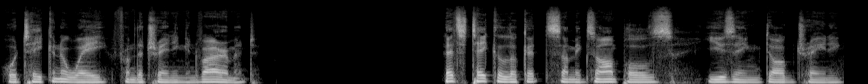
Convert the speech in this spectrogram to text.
or taken away from the training environment. Let's take a look at some examples using dog training.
